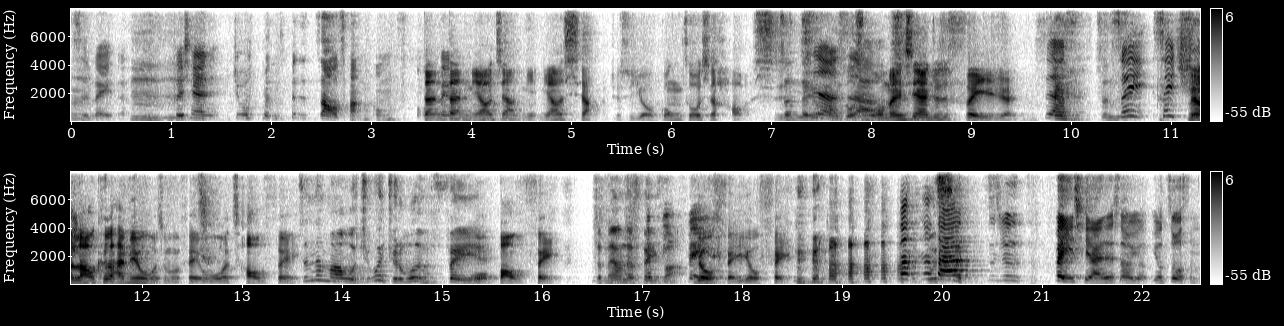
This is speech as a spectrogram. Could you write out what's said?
之类的。嗯，嗯所以现在就我们就是照常工作。但但你要这样，你你要想，就是有工作是好事。真的有工作是啊工作是我们现在就是废人，是啊，真的所以所以没有老柯还没有我这么废，我超废，真的吗？我觉我也觉得我很废我耶，爆废，怎么样的废法？废又肥又废。那那大家这就是废起来的时候有有做什么？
